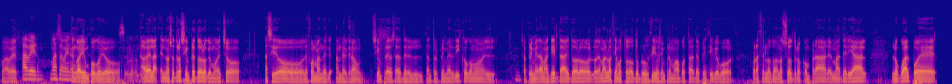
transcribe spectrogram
Pues a ver. A ver, más o menos. Tengo ahí un poco yo. A ver, la- el- nosotros siempre todo lo que hemos hecho ha sido de forma under- underground. Siempre, o sea, desde el- tanto el primer disco como el. O sea, primera maqueta y todo lo, lo demás lo hacíamos todo autoproducido. Siempre hemos apostado desde el principio por, por hacerlo todo nosotros, comprar el material. Lo cual, pues.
